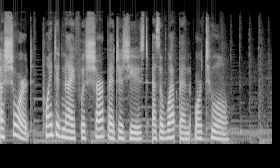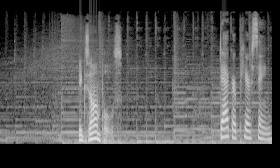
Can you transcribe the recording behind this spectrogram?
A short, pointed knife with sharp edges used as a weapon or tool. Examples Dagger piercing,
